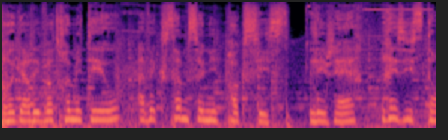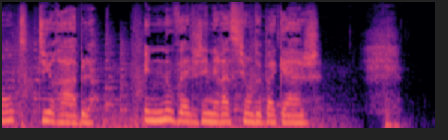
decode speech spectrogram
Regardez votre météo avec Samsonite Proxys. Légère, résistante, durable. Une nouvelle génération de bagages.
